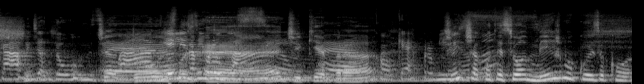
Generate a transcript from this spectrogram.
carro de adorno, de é. adorno, e eles embrulharam. É, de quebrar. É, qualquer problema. Gente, aconteceu a mesma coisa com,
